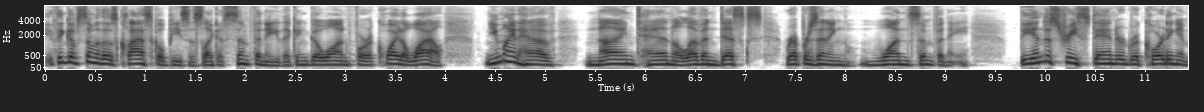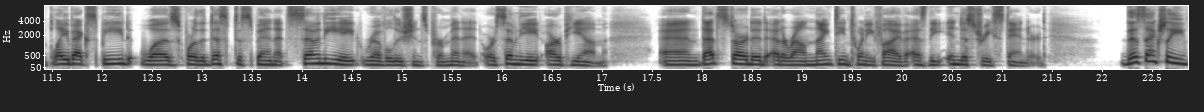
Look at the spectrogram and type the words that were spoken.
think of some of those classical pieces like a symphony that can go on for quite a while. You might have 9, 10, 11 discs representing one symphony. The industry standard recording and playback speed was for the disc to spin at 78 revolutions per minute, or 78 RPM, and that started at around 1925 as the industry standard. This actually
